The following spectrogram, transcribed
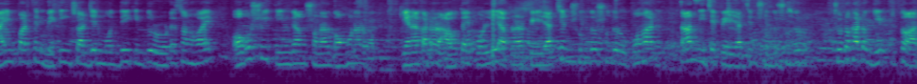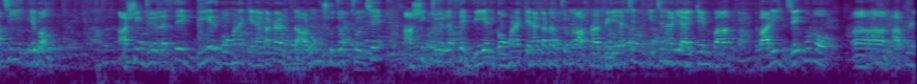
নাইন পার্সেন্ট মেকিং চার্জের মধ্যেই কিন্তু রোটেশন হয়। অবশ্যই তিন গ্রাম সোনার গহনার কেনাকাটার আওতায় পড়লেই আপনারা পেয়ে যাচ্ছেন সুন্দর সুন্দর উপহার। তার নিচে পেয়ে যাচ্ছেন সুন্দর সুন্দর ছোটোখাটো গিফট তো আছেই এবং আশিক জুয়েলার্সে বিয়ের গহনা কেনাকাটার দারুণ সুযোগ চলছে। আশিক জুয়েলার্সে বিয়ের গহনা কেনাকাটার জন্য আপনারা পেয়ে যাচ্ছেন কিচেনারি আইটেম বা বাড়ির যে কোনো আপনার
